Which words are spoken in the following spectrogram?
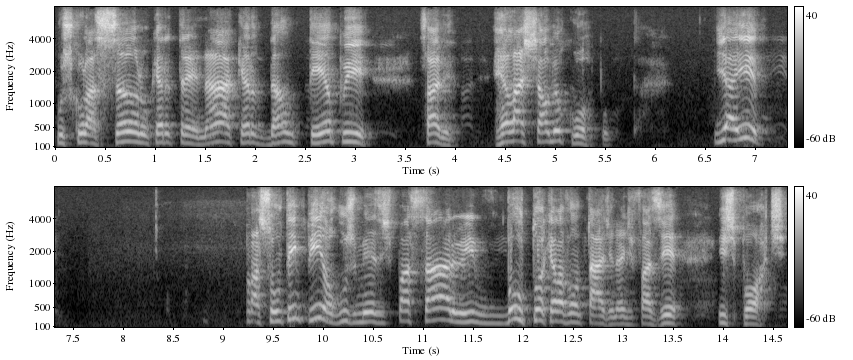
musculação, não quero treinar, quero dar um tempo e, sabe, relaxar o meu corpo. E aí passou um tempinho, alguns meses passaram e voltou aquela vontade, né, de fazer esporte.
